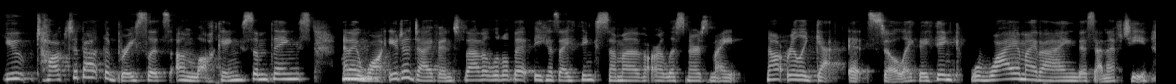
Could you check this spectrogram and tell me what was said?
You talked about the bracelets unlocking some things, and mm-hmm. I want you to dive into that a little bit because I think some of our listeners might not really get it still. Like they think, well, why am I buying this NFT?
